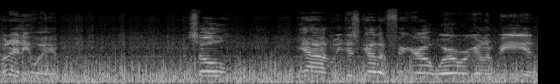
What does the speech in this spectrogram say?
But anyway, so yeah, we just got to figure out where we're going to be and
